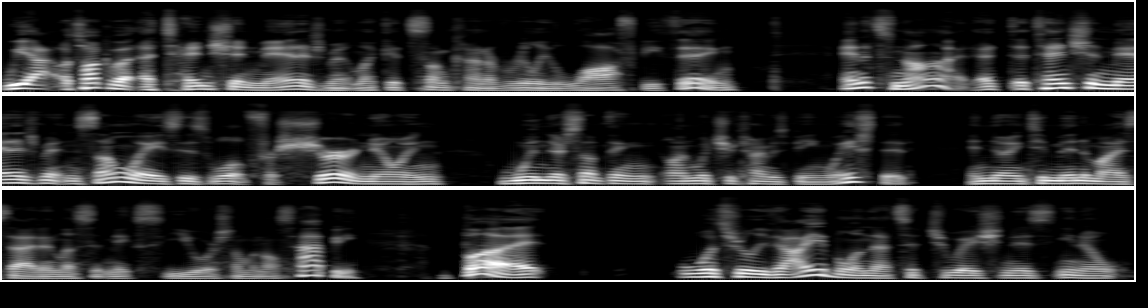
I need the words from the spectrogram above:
we talk about attention management like it's some kind of really lofty thing. And it's not. Attention management in some ways is, well, for sure, knowing when there's something on which your time is being wasted and knowing to minimize that unless it makes you or someone else happy. But what's really valuable in that situation is, you know,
